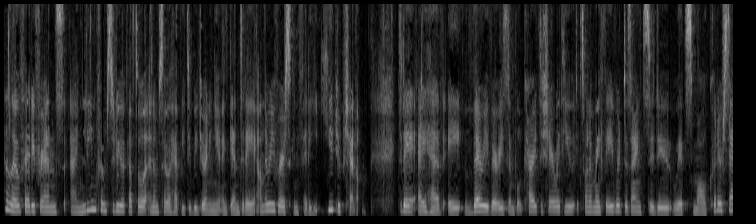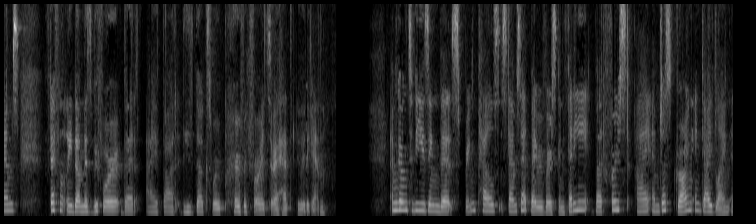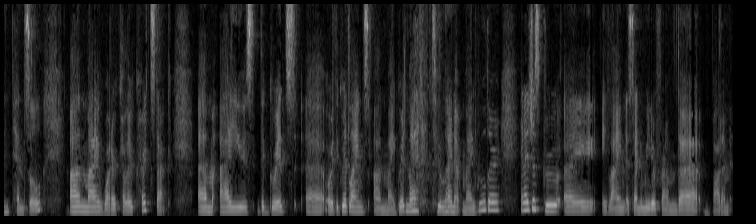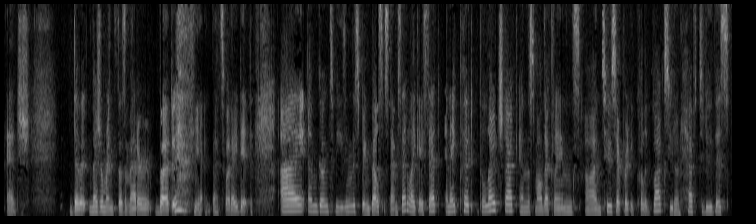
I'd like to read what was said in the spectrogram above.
Hello fairy friends, I'm Lien from Studio Kato and I'm so happy to be joining you again today on the Reverse Confetti YouTube channel. Today I have a very very simple card to share with you. It's one of my favorite designs to do with small critter stamps. I've definitely done this before but I thought these ducks were perfect for it so I had to do it again. I'm going to be using the Spring Pals stamp set by Reverse Confetti, but first I am just drawing a guideline in pencil on my watercolor cardstock. Um, I used the grids uh, or the grid lines on my grid mat to line up my ruler and I just drew a, a line a centimeter from the bottom edge the measurements doesn't matter, but yeah, that's what I did. I am going to be using the Spring Pals stamp set, like I said, and I put the large duck and the small ducklings on two separate acrylic blocks. You don't have to do this,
